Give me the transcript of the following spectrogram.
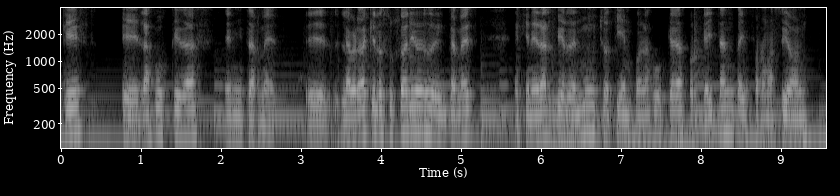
que es eh, las búsquedas en Internet. Eh, la verdad que los usuarios de Internet en general pierden mucho tiempo en las búsquedas porque hay tanta información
